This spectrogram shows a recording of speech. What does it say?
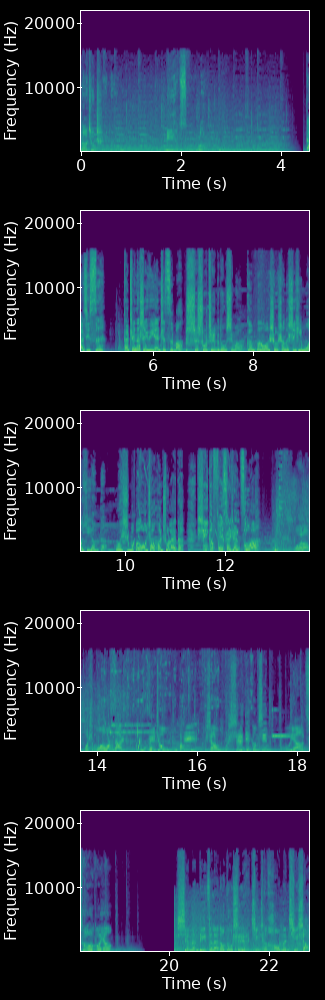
那就只能灭族了。大祭司，他真的是预言之子吗？是说这个东西吗？跟本王手上的是一模一样的，为什么本王召唤出来的是一个废材人族啊？我老婆是魔王大人，每周五日上午十点更新，不要错过哟。仙门弟子来到都市，竟成豪门弃少。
